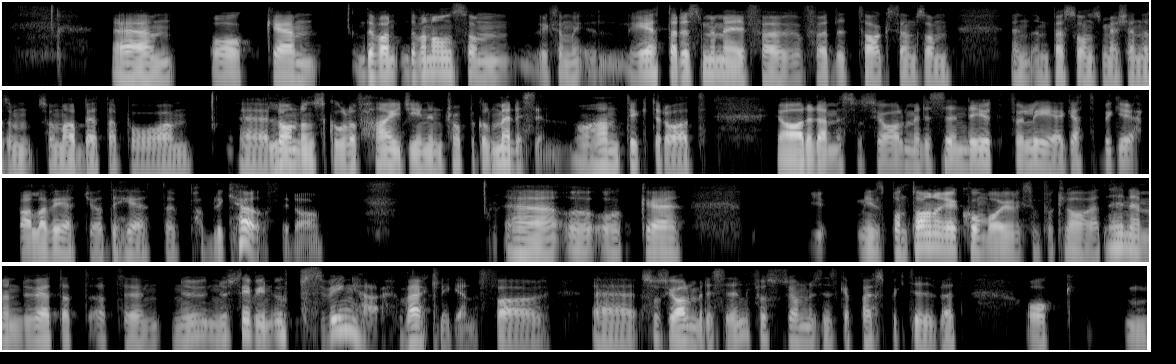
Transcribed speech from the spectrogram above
Eh, och ehm, det var, det var någon som liksom retades med mig för, för ett tag sedan som en, en person som jag känner som, som arbetar på ehm, Eh, London School of Hygiene and Tropical Medicine och han tyckte då att ja, det där med socialmedicin, det är ju ett förlegat begrepp. Alla vet ju att det heter public health idag. Uh, och, och uh, min spontana reaktion var ju liksom förklara att nej, nej, men du vet att, att nu, nu ser vi en uppsving här verkligen för eh, socialmedicin, för socialmedicinska perspektivet och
